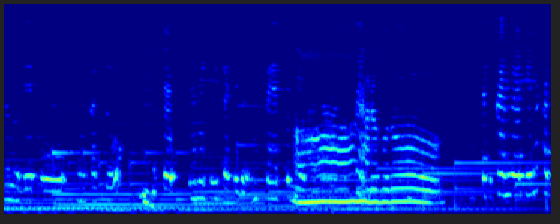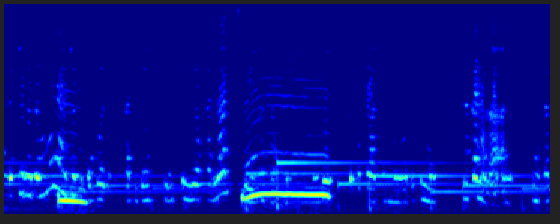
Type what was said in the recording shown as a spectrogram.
なのでこう婚活をちょっとやめていたけど、もう一回やってみようかなとか。なるほど。全く考えてなかったけれども、うん。ちょっとここで活動してみようかなっていうね形で、あの私も仲間があの婚活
